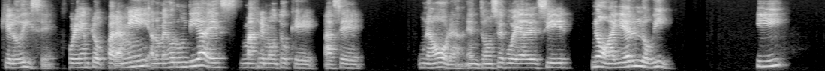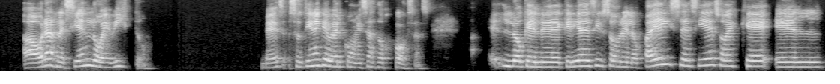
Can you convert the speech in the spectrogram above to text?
que lo dice. Por ejemplo, para mí, a lo mejor un día es más remoto que hace una hora. Entonces voy a decir, no, ayer lo vi. Y ahora recién lo he visto. ¿Ves? Eso tiene que ver con esas dos cosas lo que le quería decir sobre los países y eso es que el,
